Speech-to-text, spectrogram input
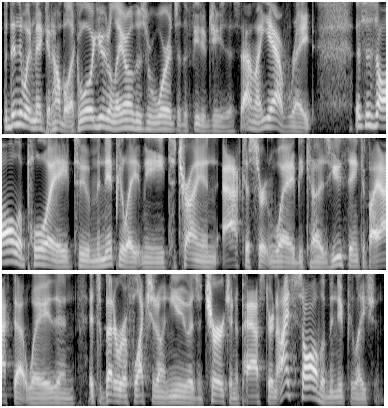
but then they would make it humble, like, well, you're going to lay all those rewards at the feet of Jesus. I'm like, yeah, right. This is all a ploy to manipulate me to try and act a certain way because you think if I act that way, then it's a better reflection on you as a church and a pastor. And I saw the manipulation.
